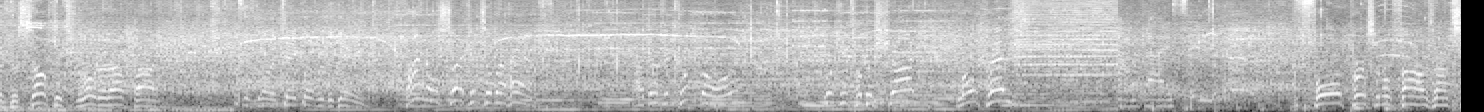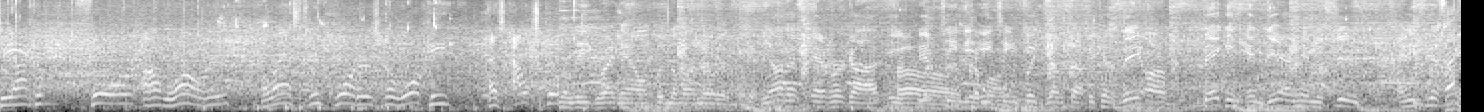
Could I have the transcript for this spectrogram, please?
As the Celtics loaded up on This is going to take over the game. final seconds of the half. Antetokounmpo looking for the shot. Lopez, Guys, four personal fouls on Siakam, four on Lowry. The last three quarters, Milwaukee has outscored. The league right now and putting them on notice. If Giannis ever got a 15 to 18 foot jump shot because they are begging and daring him to shoot, and he's missing.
